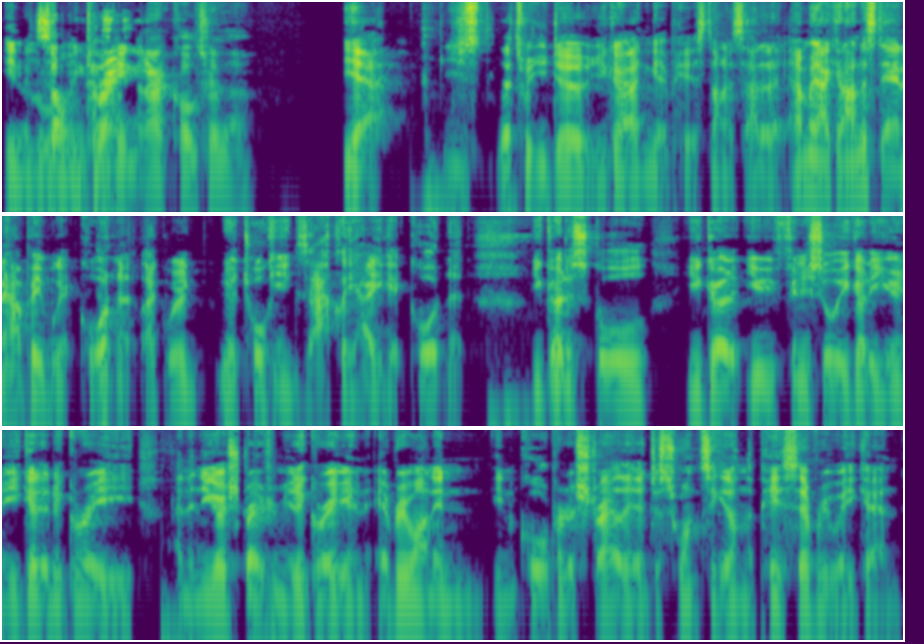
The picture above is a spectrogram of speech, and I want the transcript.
in it's so ingrained in our culture though yeah you just that's what you do. You go out and get pissed on a Saturday. I mean, I can understand how people get caught in it. Like we're we're talking exactly how you get caught in it. You go to school, you go, you finish school, you go to uni, you get a degree, and then you go straight from your degree. And everyone in in corporate Australia just wants to get on the piss every weekend.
